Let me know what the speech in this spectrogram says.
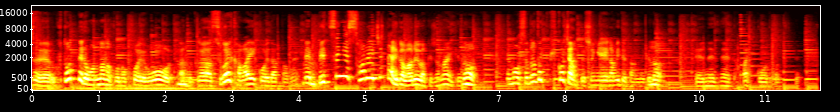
それ太ってる女の子の声を、うん。あのがすごい可愛い声だったのね。でうん。別にそれ自体が悪いわけじゃないけど、うん。でもその時ピコちゃんと一緒に映画見てたんだけどうん「えーねえねえ高彦」とかって。言って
